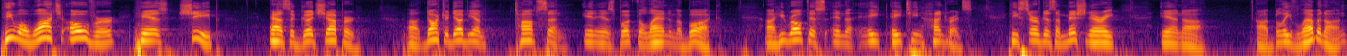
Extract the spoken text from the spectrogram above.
He will watch over his sheep as a good shepherd. Uh, Dr. W.M. Thomson, in his book, The Land and the Book, uh, he wrote this in the eight, 1800s. He served as a missionary in, uh, I believe, Lebanon.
